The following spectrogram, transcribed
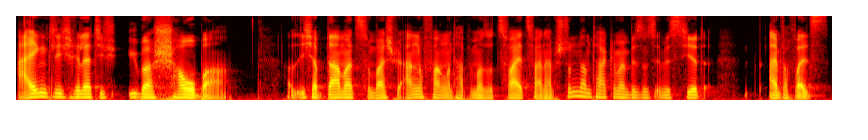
eigentlich relativ überschaubar. Also ich habe damals zum Beispiel angefangen und habe immer so zwei, zweieinhalb Stunden am Tag in mein Business investiert, einfach weil es,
